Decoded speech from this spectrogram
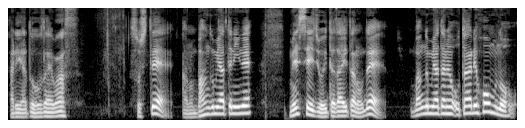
ありがとうございます。そして、あの、番組宛てにね、メッセージをいただいたので、番組宛てのお便りフォームの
